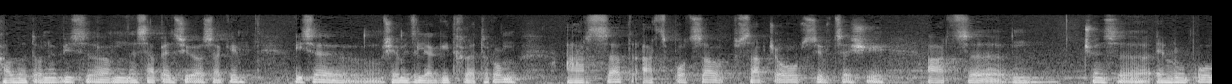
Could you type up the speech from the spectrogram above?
ხალბატონების საპენსიო ასაკი. ისე შემიძლია გითხრათ რომ არსად არც პოცა საბჭოურ სივრცეში არც ჩვენს ევროპულ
